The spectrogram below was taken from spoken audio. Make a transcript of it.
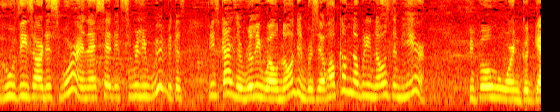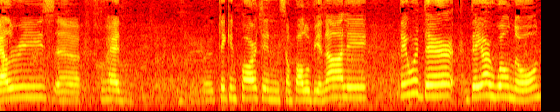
who these artists were. And I said, it's really weird because these guys are really well known in Brazil. How come nobody knows them here? people who were in good galleries, uh, who had uh, taken part in São Paulo Biennale. They were there, they are well known.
